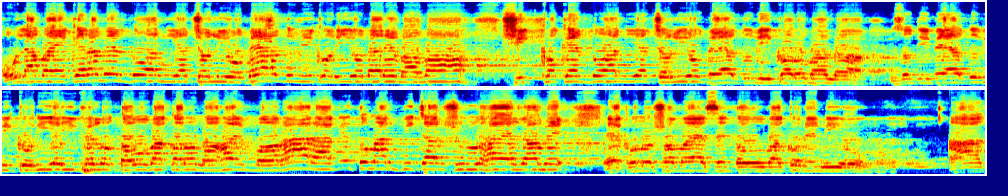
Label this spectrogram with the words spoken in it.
ওলামায়ে কেরামের দোয়া নিয়ে চলিও, বেয়াদবি করিও না রে বাবা। শিক্ষকের দোয়া নিয়ে চলিও, বেয়াদুবি করবা না যদি বেয়াদুবি করিয়েই ফেলো, তওবা করো, না হয় মরার আগে তোমার বিচার শুরু হয়ে যাবে। এখনও সময় আছে তওবা করে নিও। আজ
